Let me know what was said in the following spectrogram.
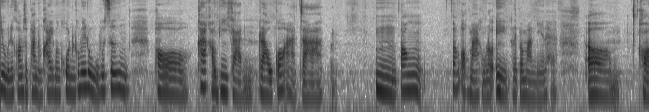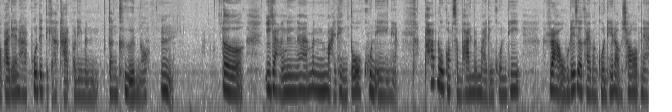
อยู่ในความสัมพันธ์ของใครบางคนก็ไม่รู้ ซึ่งพอค่าเขาดีกัน เราก็อาจจะ อืมต้องต้องออกมาของเราเองอะไรประมาณนี้นะคะออขออภัยด้วยนะคะ พูดได้ติดขาดพอดีมันกลางคืนเนาะอืมเอออีกอย่างหนึ่งนะคะมันหมายถึงตัวคุณเองเนี่ย ภาพรวมความสัมพันธ์มันหมายถึงคนที่เราได้เจอใครบางคนที่เราชอบเนี่ย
